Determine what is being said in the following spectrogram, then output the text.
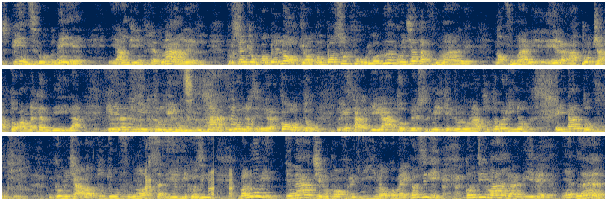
spin secondo me è, è anche infernale, forse anche un po' bellocchio, anche un po' sul furio, lui ha cominciato a fumare, no, fumare era appoggiato a una candela che era dietro di lui, ma lui non se n'era accorto, perché stava piegato verso di me che ero in un altro tavolino e intanto cominciava tutto un fumo a salirgli così. Ma lui, tenace, un po' freddino, come così, continuava a dire, eh, eh,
